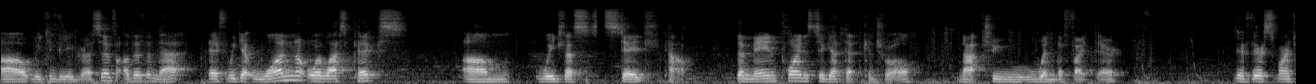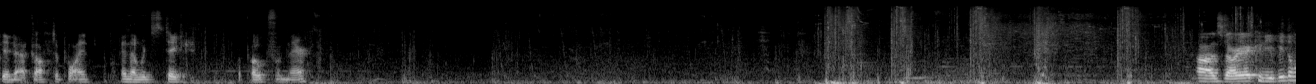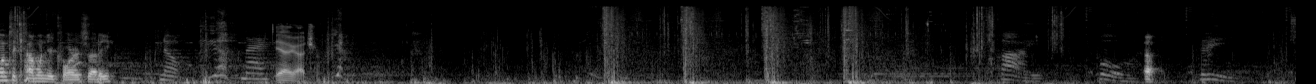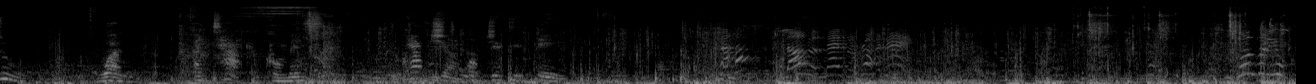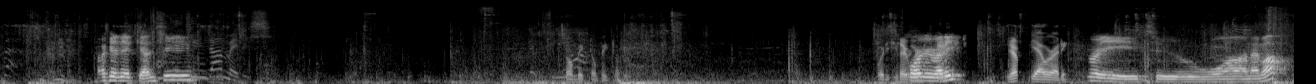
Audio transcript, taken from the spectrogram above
uh, we can be aggressive. Other than that, if we get one or less picks, um, we just stage top. The main point is to get that control, not to win the fight there. If they're smart, they back off to point, and then we just take a poke from there. Uh, Zarya, can you be the one to come when your core is ready? No. No. Yeah, I gotcha. Five, four, Yeah. three, two, one. Attack commencing. Capture objective A. Okay, they have Genji. Don't peek, don't peek, don't peek. What did you Okay, say? You ready? Yep. Yeah, we're ready. Three, two, one, I'm up.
